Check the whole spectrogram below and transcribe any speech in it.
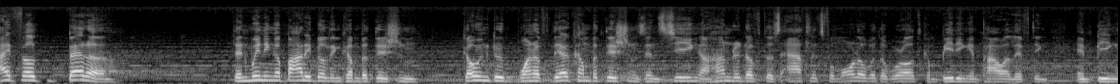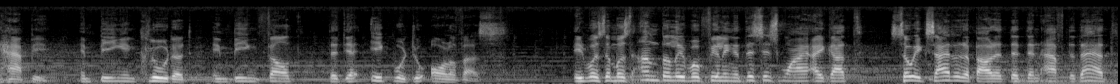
I felt better than winning a bodybuilding competition, going to one of their competitions and seeing a hundred of those athletes from all over the world competing in powerlifting and being happy and being included and being felt that they're equal to all of us. It was the most unbelievable feeling, and this is why I got so excited about it that then after that,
